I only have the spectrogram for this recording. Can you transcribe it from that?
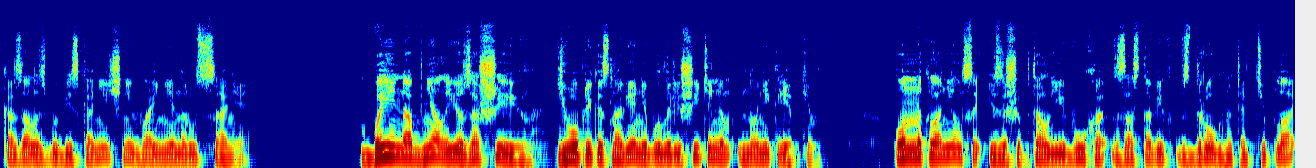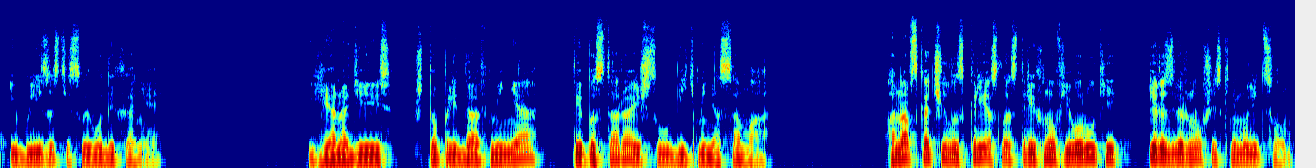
казалось бы, бесконечной войне на Руссане. Бэйн обнял ее за шею, его прикосновение было решительным, но не крепким. Он наклонился и зашептал ей в ухо, заставив вздрогнуть от тепла и близости своего дыхания. «Я надеюсь, что, предав меня, ты постараешься убить меня сама. Она вскочила с кресла, стряхнув его руки и развернувшись к нему лицом.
